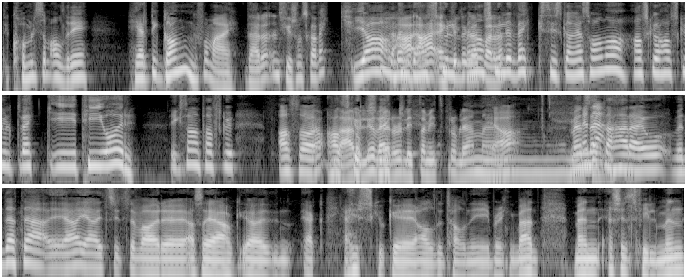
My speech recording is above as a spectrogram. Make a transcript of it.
det kom liksom aldri helt i gang for meg. Det er en fyr som skal vekk. Ja, men, er- han, skulle, men han skulle vekk sist gang jeg så han nå. Han skulle ha skult vekk i ti år. Ikke sant? Han skulle Altså, Ja, han der skulle jo oppsummerer vekk. du litt av mitt problem. eh, Ja. Men, Men det- dette her er jo dette er, Ja, jeg syns det var eh, Altså, jeg, jeg, jeg, jeg husker jo ikke alle detaljene i Breaking Bad, men jeg syns filmen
